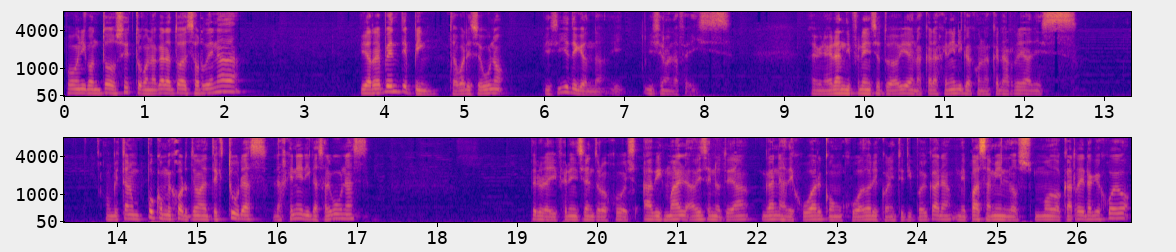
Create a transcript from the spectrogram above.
Puedo venir con todo esto, con la cara toda desordenada. Y de repente, ping, te aparece uno. Y siguiente, ¿qué onda? Y hicieron la face. Hay una gran diferencia todavía en las caras genéricas con las caras reales. Aunque están un poco mejor el tema de texturas, las genéricas algunas. Pero la diferencia dentro del juego es abismal. A veces no te da ganas de jugar con jugadores con este tipo de cara. Me pasa a mí en los modos carrera que juego.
